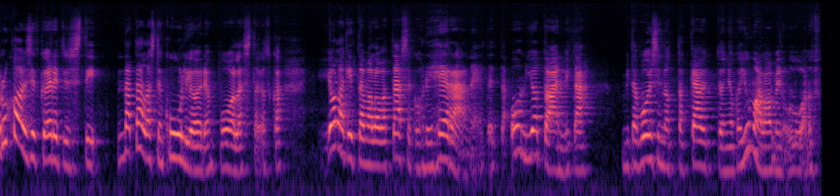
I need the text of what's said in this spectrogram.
rukoilisitko erityisesti tällaisten kuulijoiden puolesta, jotka jollakin tavalla ovat tässä kohdin heränneet, että on jotain, mitä, mitä voisin ottaa käyttöön, jonka Jumala on minun luonut?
